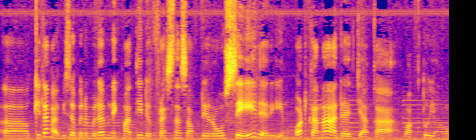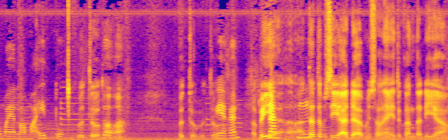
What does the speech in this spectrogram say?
uh, kita nggak bisa benar-benar menikmati the freshness of the rose dari import karena ada jangka waktu yang lumayan lama itu. betul Betul ha-ha. betul betul Iya kan? tapi Nah, ya, hmm. tetap sih ada misalnya itu kan tadi yang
